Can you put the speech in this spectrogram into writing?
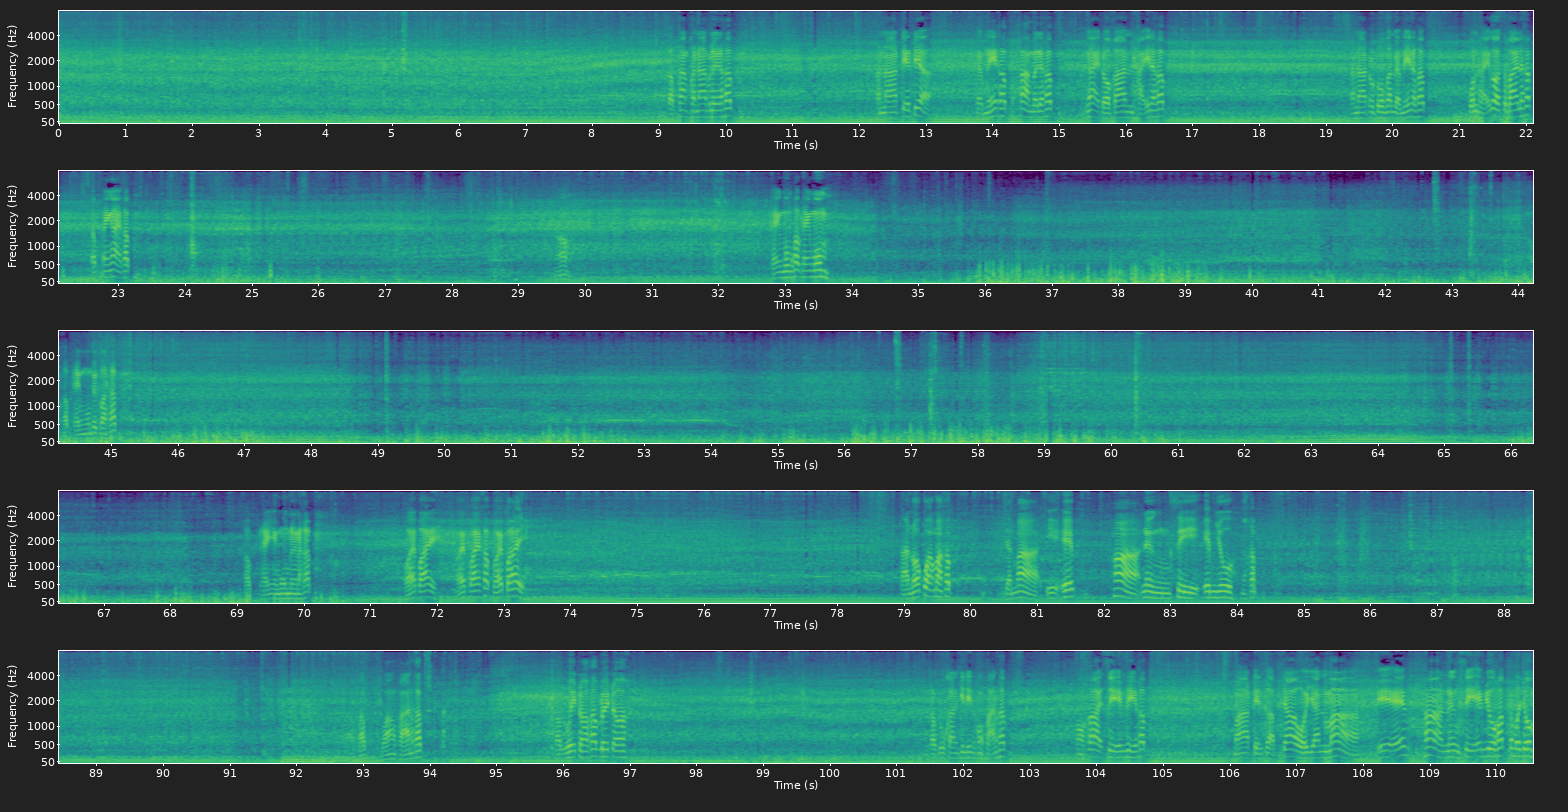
สับข้ามคณาไปเลยนะครับ คณาเตี้ยๆแบบนี้ครับข้ามไปเลยครับ ง่ายต่อการไถนะครับคณาตรงๆกันแบบนี้นะครับ คนไถก็สบายแล้วครับครับง่ายๆครับเอาแทงมุมครับแทงมุม เอาครับแท งมุมไปก่อนครับครับแทงอีกมุมหนึ่งนะครับ ถอยไป ถอยไปครับ ถอยไป ฐานล้อกว้างมากครับยันมา EF 514 MU นะครับเอาครับ วางผานครับก็ลุยต่อครับลุยต่อครับดูการกินดินของผานครับ ของค่าย CMT ครับ มาติดกับเจ้ายันมา AF 514 MU ครับท่านผู้ชม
